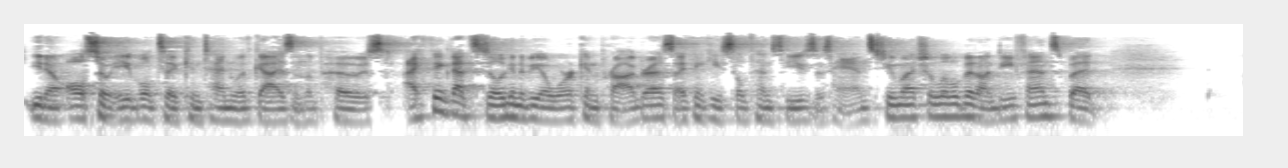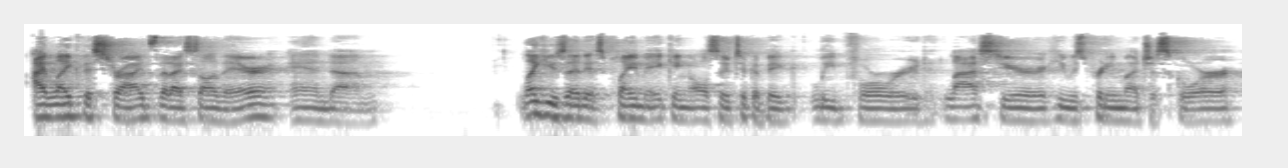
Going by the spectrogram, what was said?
you know also able to contend with guys in the post. I think that's still going to be a work in progress. I think he still tends to use his hands too much a little bit on defense, but I like the strides that I saw there and. Um, like you said, his playmaking also took a big leap forward. Last year, he was pretty much a scorer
